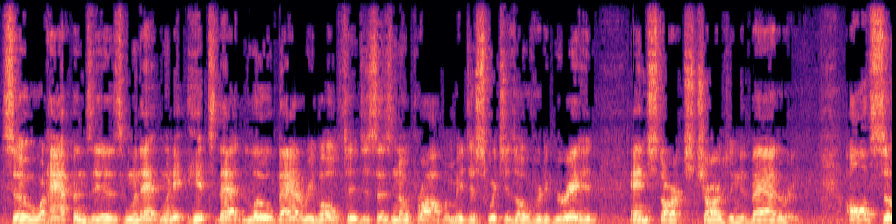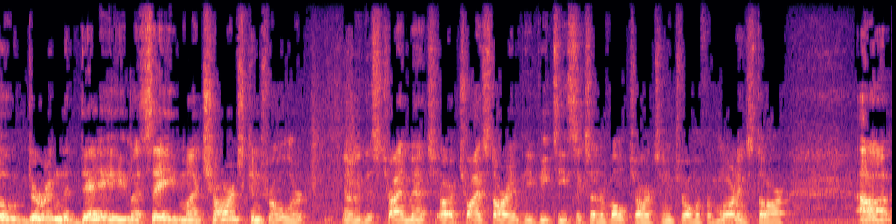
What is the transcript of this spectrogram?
So what happens is when that when it hits that low battery voltage it says no problem. It just switches over to grid and starts charging the battery. Also, during the day, let's say my charge controller, you know, this TriMet or TriStar MPPT 600 volt charge controller from Morningstar, um,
